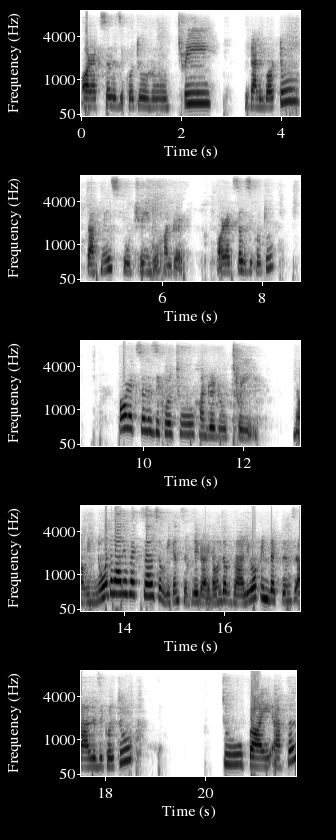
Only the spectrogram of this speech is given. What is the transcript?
or xl is equal to root 3 to 10 to the power 2 that means root 3 into 100 or xl is equal to or xl is equal to 100 root 3. Now we know the value of xl so we can simply write down the value of inductance L is equal to 2 pi FL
